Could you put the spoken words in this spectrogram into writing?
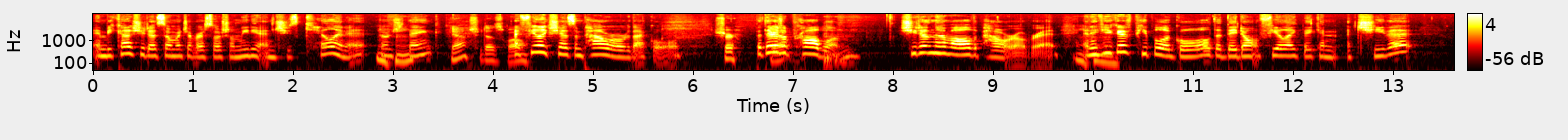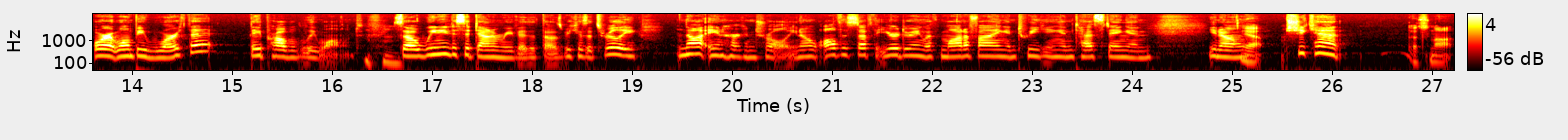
And because she does so much of our social media and she's killing it, don't you Mhm. think? Yeah, she does well. I feel like she has some power over that goal. sure. But there's Yeah. a problem. She doesn't have all the power over it. And if you Mhm. give people a goal that they don't feel like they can achieve it or it won't be worth it, they probably won't. Mhm. So we need to sit down and revisit those because it's really not in her control. You know, all the stuff that you're doing with modifying and tweaking and testing and, you know, yeah, she can't. that's not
